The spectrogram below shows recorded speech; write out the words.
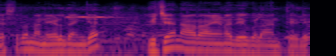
ಹೆಸರು ನಾನು ಹೇಳ್ದಂಗೆ ವಿಜಯನಾರಾಯಣ ದೇಗುಲ ಅಂತೇಳಿ.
